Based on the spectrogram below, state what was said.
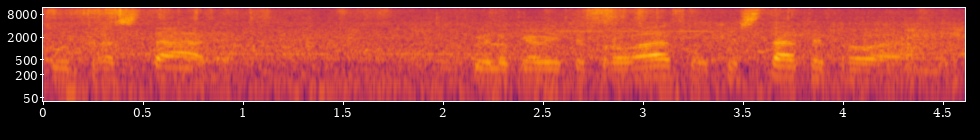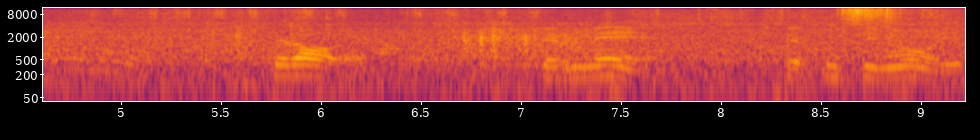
contrastare quello che avete provato e che state provando. Però per me, per tutti noi,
